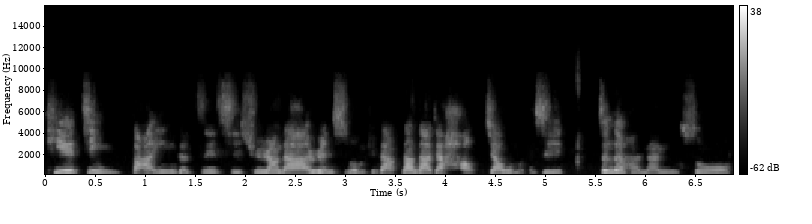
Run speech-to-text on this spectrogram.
贴近发音的字词，去让大家认识我们，去让让大家好叫我们。可是真的很难说，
